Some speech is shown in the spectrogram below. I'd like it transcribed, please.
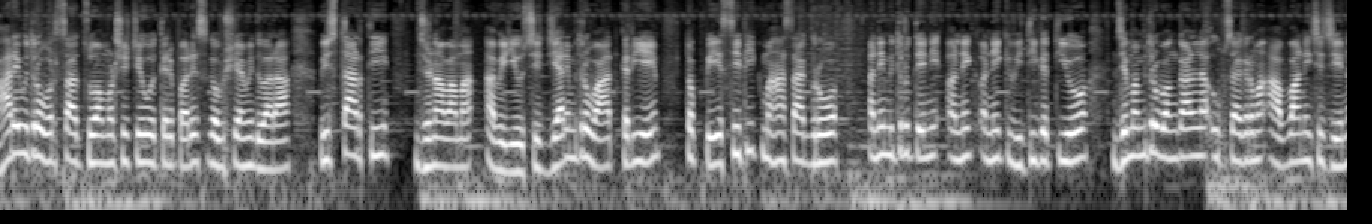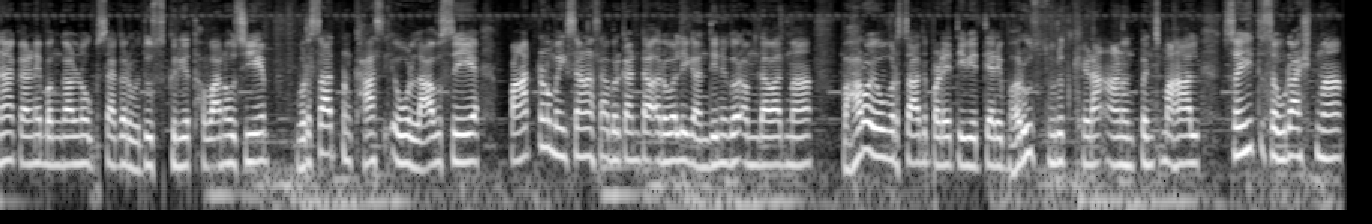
ભારે મિત્રો વરસાદ જોવા મળશે તેવું અત્યારે પરેશ ગૌશ્યામી દ્વારા વિસ્તારથી જણાવવામાં આવી રહ્યું છે. જ્યારે મિત્રો વાત કરીએ તો પેસિફિક મહાસાગરો અને મિત્રો તેની અનેક અનેક વિધિગતિઓ જેમાં મિત્રો બંગાળના ઉપસાગરમાં આવવાની છે, જેના કારણે બંગાળનો ઉપસાગર વધુ સક્રિય થવાનો છે. વરસાદ પણ ખાસ એવો લાવશે. પાટણ, મહેસાણા, સાબરકાંઠા, અરવલ્લી, ગાંધીનગર, અમદાવાદમાં ભારો એવો વરસાદ પડે તેવી અત્યારે ભરૂચ, સુરત, ખેડા, આણંદ, પંચમહાલ સહિત સૌરાષ્ટ્રમાં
